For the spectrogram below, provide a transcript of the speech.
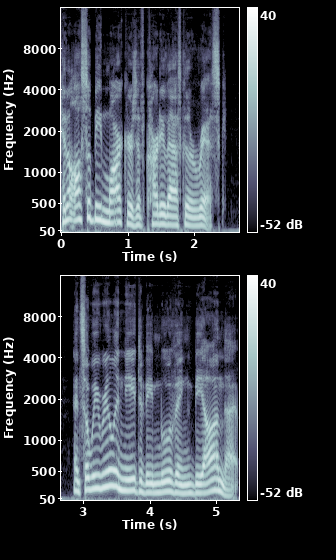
can also be markers of cardiovascular risk. And so we really need to be moving beyond that.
